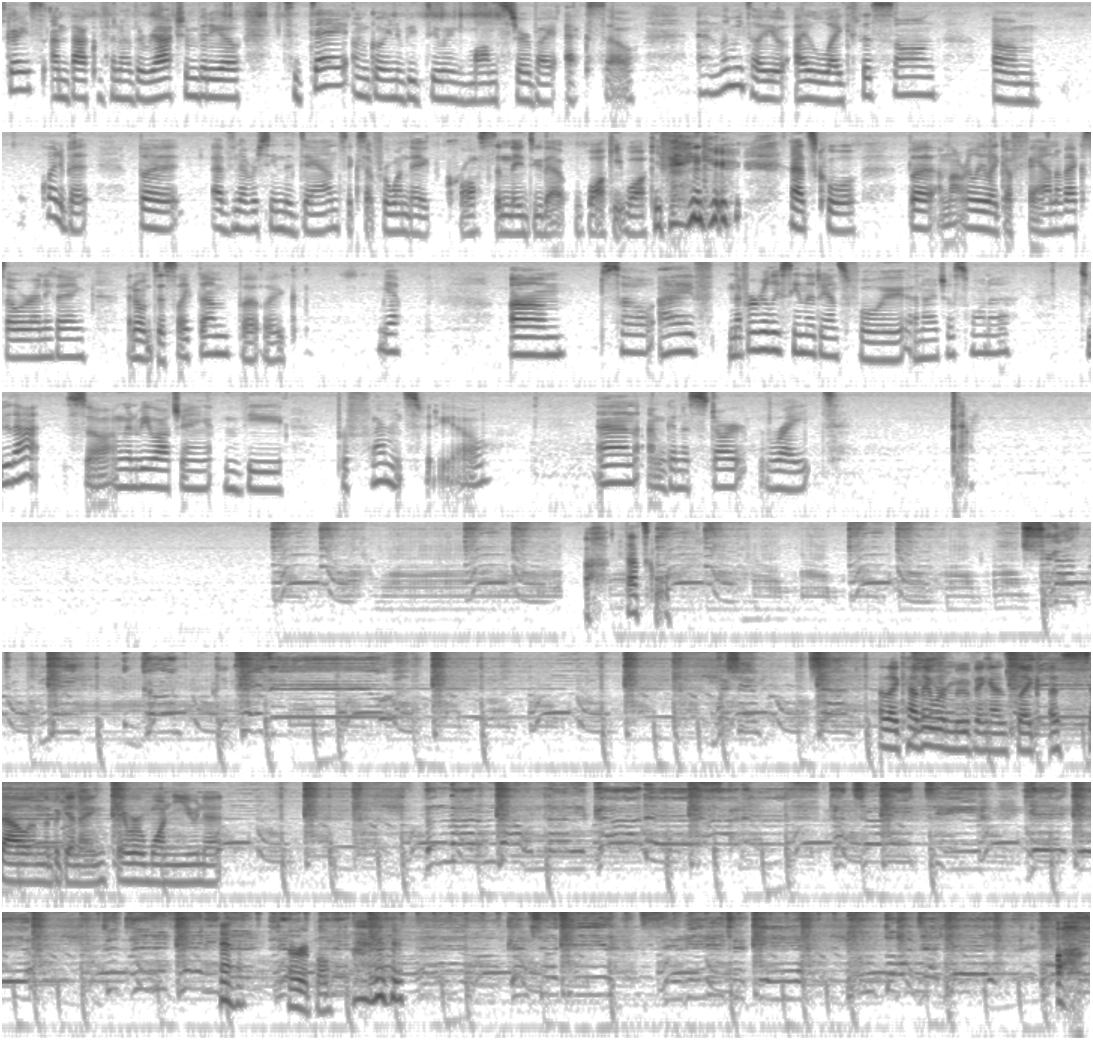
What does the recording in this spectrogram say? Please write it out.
Grace. I'm back with another reaction video. Today I'm going to be doing Monster by EXO. And let me tell you, I like this song um, quite a bit, but I've never seen the dance except for when they cross and they do that walkie walkie thing. That's cool. But I'm not really like a fan of EXO or anything. I don't dislike them, but like, yeah. Um, so I've never really seen the dance fully, and I just want to do that. So I'm going to be watching the performance video and I'm to start right now. Oh, that's cool. I like how they were moving as like a cell in the beginning. They were one unit. A ripple. oh,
